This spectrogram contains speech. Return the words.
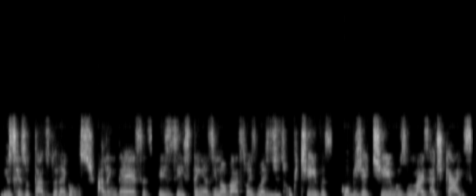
e os resultados do negócio. Além dessas, existem as inovações mais disruptivas, com objetivos mais radicais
